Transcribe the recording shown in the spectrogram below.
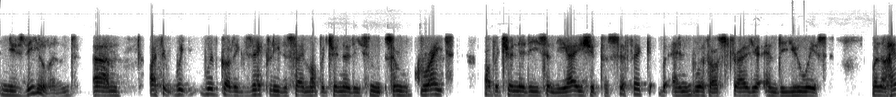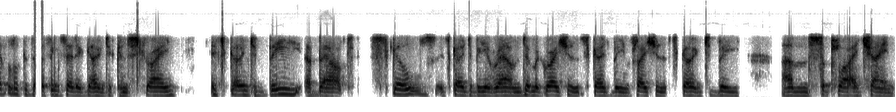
New Zealand, um, I think we, we've got exactly the same opportunities, some, some great opportunities in the Asia Pacific and with Australia and the US. When I have a look at the things that are going to constrain, it's going to be about skills, it's going to be around immigration, it's going to be inflation, it's going to be um, supply chain.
